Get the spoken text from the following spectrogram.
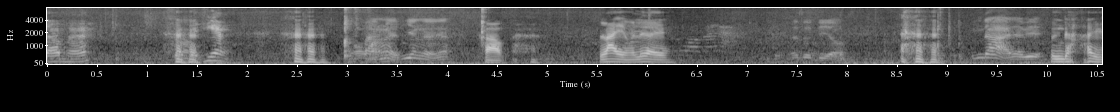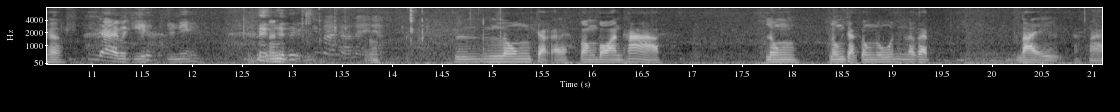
ตามหาไปเที่ยง ออกมาตั้งแต่เที่ยงเลยเนี่ยครับ ไล่มาเรื่อย ได้ตัวเดียว เพิ่งได้ใช่ไหมพี่เพิ่งได้ครับ ได้เมื่อกี้อยู่นี่ มันลงจากอะไรบางบอนห้า ลงลงจากตรงนู้นแล้วก็ไล่มา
